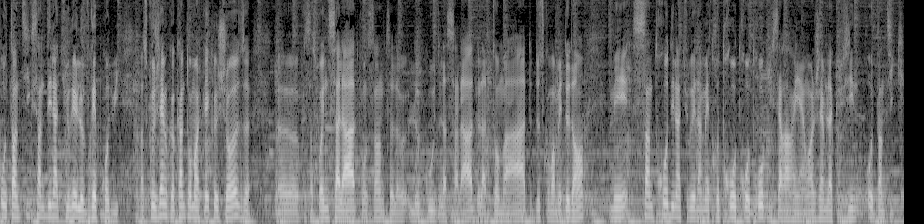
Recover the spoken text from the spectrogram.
authentiques sans dénaturer le vrai produit. Parce que j'aime que quand on mange quelque chose, euh, que ce soit une salade, qu'on sente le, goût de la salade, de la tomate, de ce qu'on va mettre dedans, mais sans trop dénaturer, d'en mettre trop, trop, trop, qui sert à rien. Moi, j'aime la cuisine authentique.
